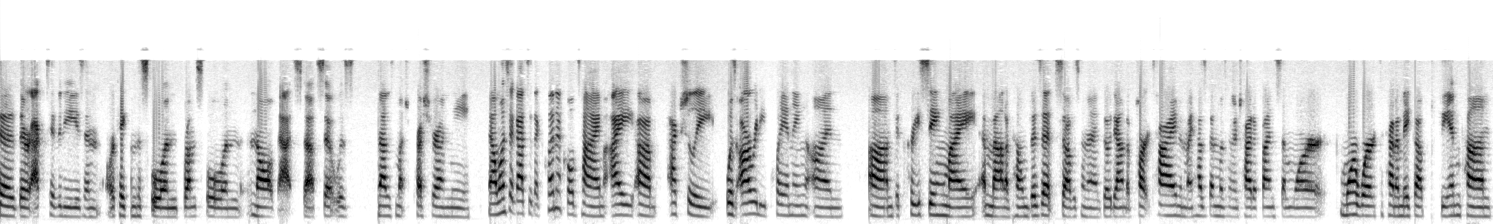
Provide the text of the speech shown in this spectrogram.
to their activities and or take them to school and from school and, and all of that stuff. So it was not as much pressure on me. Now, once I got to the clinical time, I um, actually was already planning on um, decreasing my amount of home visits. So I was going to go down to part time, and my husband was going to try to find some more more work to kind of make up the income.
